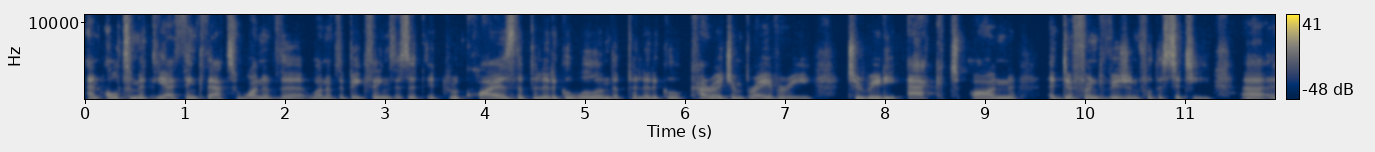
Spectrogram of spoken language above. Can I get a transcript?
And ultimately, I think that's one of the one of the big things is it it requires the political will and the political courage and bravery to really act on a different vision for the city, uh,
